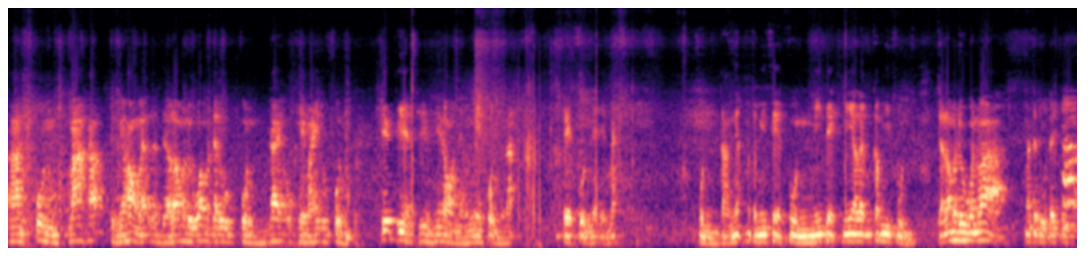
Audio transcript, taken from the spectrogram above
อ่าฝุ่นมาครับ ถึงในห้องแล้ว เดี๋ยวเรามาดูว่ามันจะดูฝุ่นได้โอเคไหมดูฝุ่น ที่ที่ที่ที่นอนเนี่ยมันมีฝุ่นอยู่นะเศษฝุ่นเนี่ยเห็นไหมฝุ่นตามเนี้ยมันจะมีเศษฝุ่นมีเด็กมีอะไรมันก็มีฝุ่น เดี๋ยวเรามาดูกันว่ามันจะดูดได้จริงไหม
